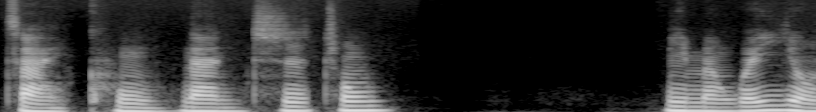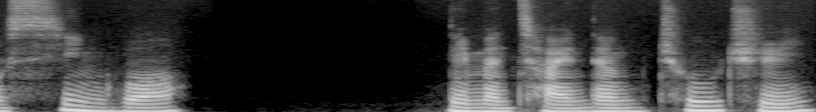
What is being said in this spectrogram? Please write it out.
在苦难之中，你们唯有信我，你们才能出去。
